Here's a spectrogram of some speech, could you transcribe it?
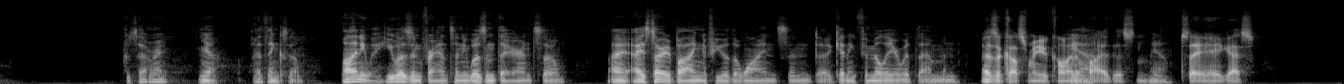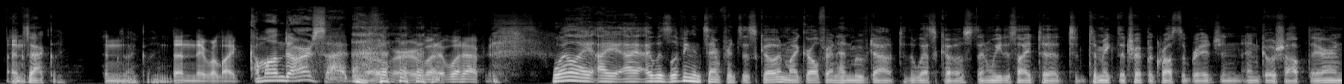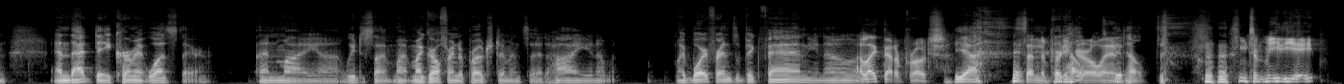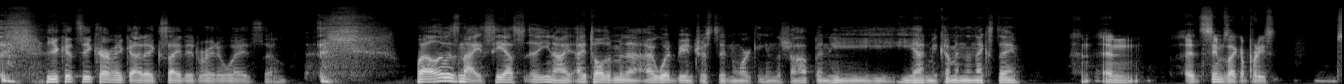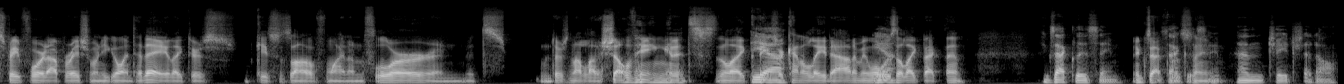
Was that right? Yeah, I think so. Well, anyway, he was in France, and he wasn't there, and so I, I started buying a few of the wines and uh, getting familiar with them, and As a customer, you come in and Yeah. buy this and Yeah. say, "Hey, guys." And, exactly. and exactly. then they were like, "Come on to our side, bro." or what? What happened? Well, I, I, I- I was living in San Francisco and my girlfriend had moved out to the West Coast and we decided to, to, to make the trip across the bridge and, and go shop there. And, and that day Kermit was there. And my, uh, we decided, my, my girlfriend approached him and said, hi, you know, my boyfriend's a big fan, you know. I like that approach. yeah. Send a pretty girl in It helped. to mediate. you could see Kermit got excited right away. So, well, it was nice. He asked, you know, I, I told him that I would be interested in working in the shop, and he he had me come in the next day. And, and it seems like a pretty straightforward operation when you go in today. Like there's cases of wine on the floor, and it's there's not a lot of shelving, and it's like things Yeah. are kind of laid out. I mean, what was it like back then? Exactly the same. Exactly, the same. Hadn't changed at all.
